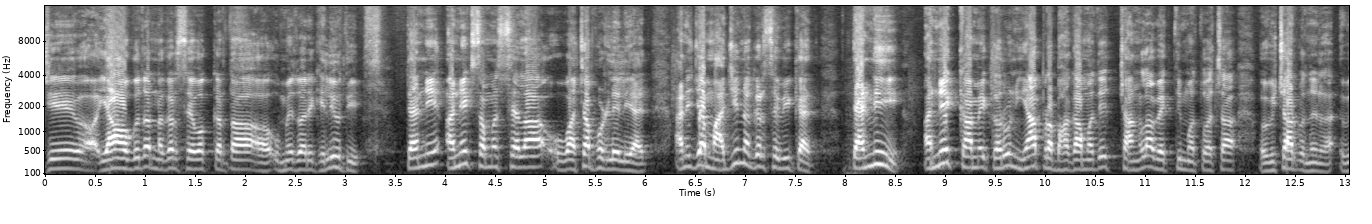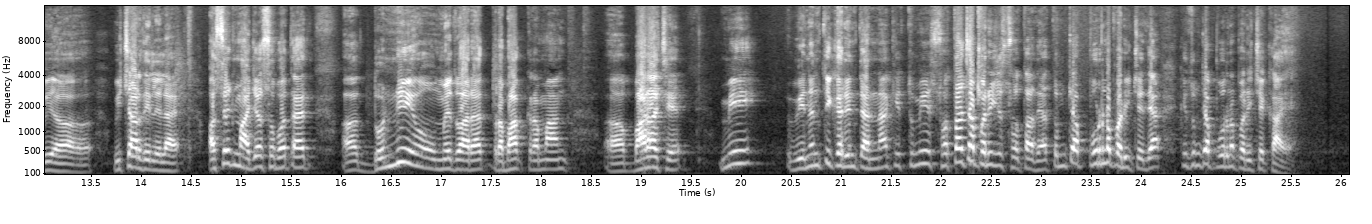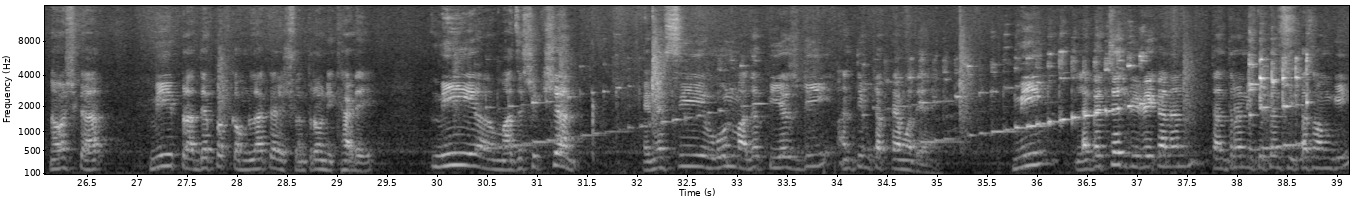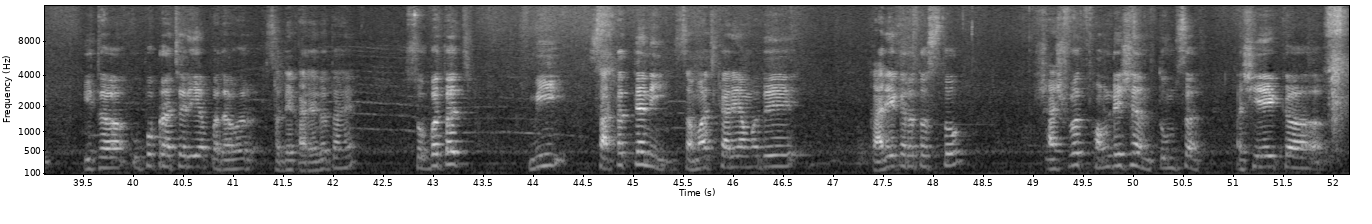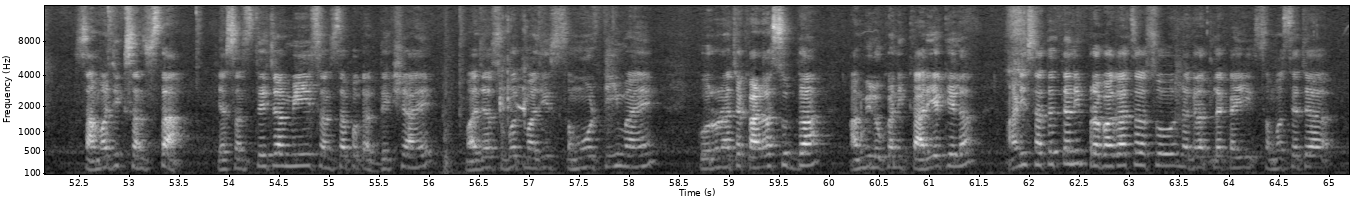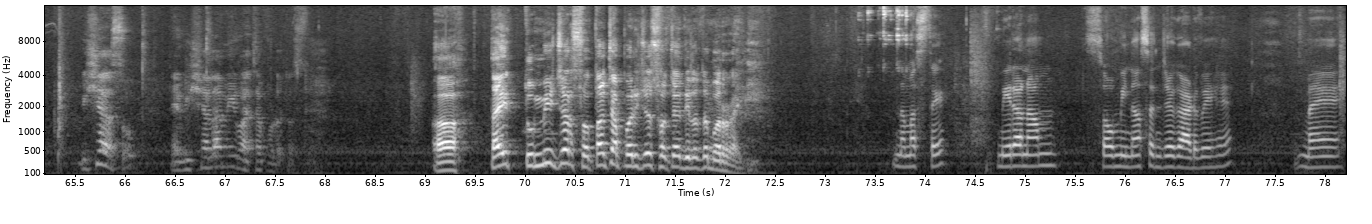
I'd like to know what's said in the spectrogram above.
जे या अगोदर नगरसेवक करता उमेदवारी केली होती त्यांनी अनेक समस्याला वाचा फोडलेली आहेत. आणि ज्या माजी नगरसेविका आहेत त्यांनी अनेक कामे करून या प्रभागामध्ये चांगला व्यक्तिमत्वाचा विचार दिलेला- वि- विचार दिलेला आहे. असेच माझ्यासोबत आहेत दोन्ही उमेदवार आहेत प्रभाग क्रमांक बाराचे. मी विनंती करीन त्यांना की तुम्ही स्वतःचा परिचय स्वतः द्या तुमचा पूर्ण परिचय द्या की तुमचा पूर्ण परिचय काय आहे. नमस्कार. मी प्राध्यापक कमलाकर यशवंतराव निखाडे मी माझं शिक्षण एम एस सी होऊन माझं पी एच डी अंतिम टप्प्यामध्ये आहे. मी लगतच्याच विवेकानंद तंत्रनिकेतन सीतासावंगी इथं उपप्राचार्य या पदावर सध्या कार्यरत आहे. सोबतच मी सातत्याने समाजकार्यामध्ये कार्य करत असतो. शाश्वत फाउंडेशन तुमसर अशी एक सामाजिक संस्था या संस्थेचा मी संस्थापक अध्यक्ष आहे. माझ्यासोबत माझी समूह टीम आहे. कोरोनाच्या काळात सुद्धा आम्ही लोकांनी कार्य केलं आणि सातत्याने प्रभागाचा असो नगरातल्या काही समस्याचा विषय असो त्या विषयाला मी वाचा फोडत असतो. अ, ताई तुम्ही जर स्वतःचा परिचय स्वतः दिला तर बरं राहील. नमस्ते. मेरा नाम सौमीना संजय गाड़वे है. मैं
